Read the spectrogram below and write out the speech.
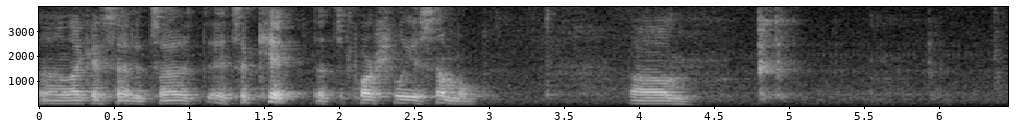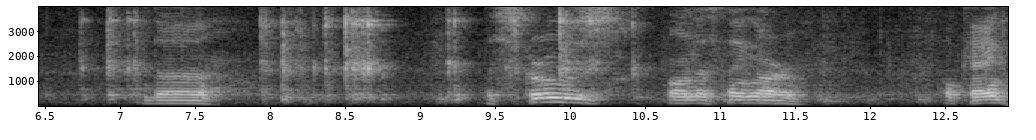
Uh, like I said, it's a it's a kit that's partially assembled. Um, the the screws on this thing are okay.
